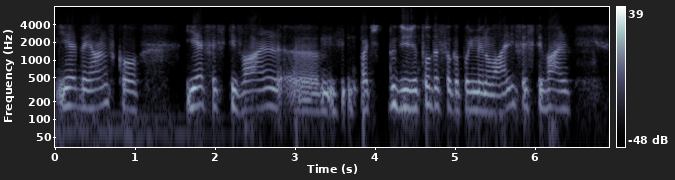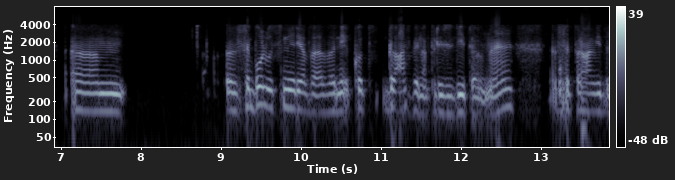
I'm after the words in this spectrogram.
je dejansko je festival, um, pač tudi že to, da so ga poimenovali festival, um, se bolj usmerja v, v nek, kot glasbena prireditev. Ne. Se pravi, da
